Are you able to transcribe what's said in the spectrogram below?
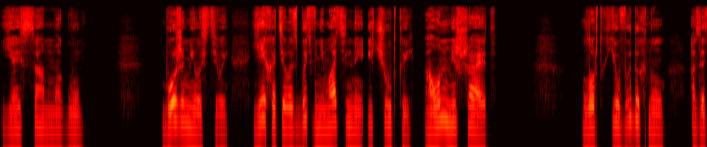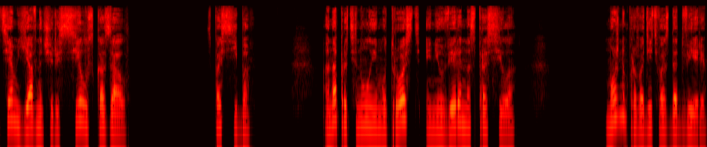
«Я и сам могу». Боже милостивый, ей хотелось быть внимательной и чуткой, а он мешает. Лорд Хью выдохнул, а затем явно через силу сказал «Спасибо». Она протянула ему трость и неуверенно спросила «Можно проводить вас до двери?»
